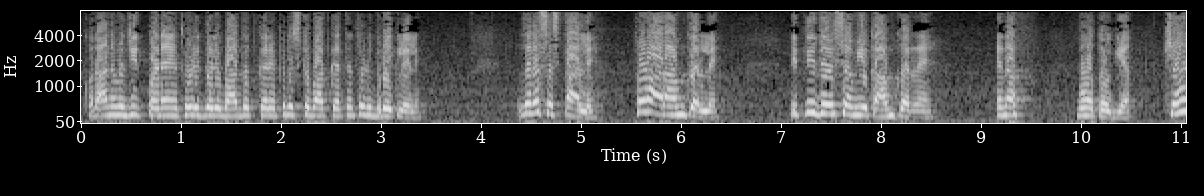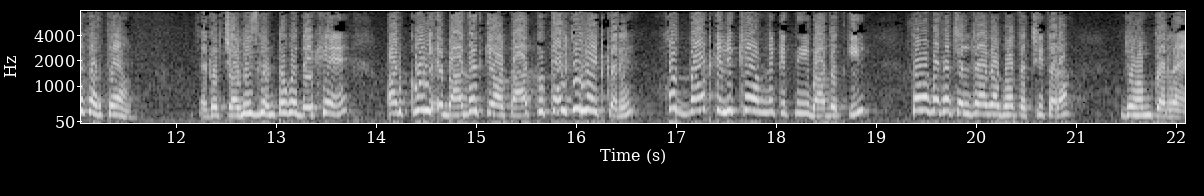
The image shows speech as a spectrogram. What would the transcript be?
قرآن مجید پڑھیں، تھوڑی دیر عبادت کریں، پھر اس کے بعد کہتے ہیں تھوڑی بریک لے لیں۔ ذرا سستا لیں، تھوڑا آرام کر لیں۔ اتنی دیر سے ہم یہ کام کر رہے ہیں۔ انف بہت ہو گیا۔ کیا کرتے ہیں ہم؟ اگر چوبیس گھنٹوں کو دیکھیں اور کل عبادت کے اوقات کو کیلکولیٹ کریں خود بیٹھ کے لکھیں ہم نے کتنی عبادت کی، تو ہمیں پتہ چل جائے گا بہت اچھی طرح جو ہم کر رہے ہیں۔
